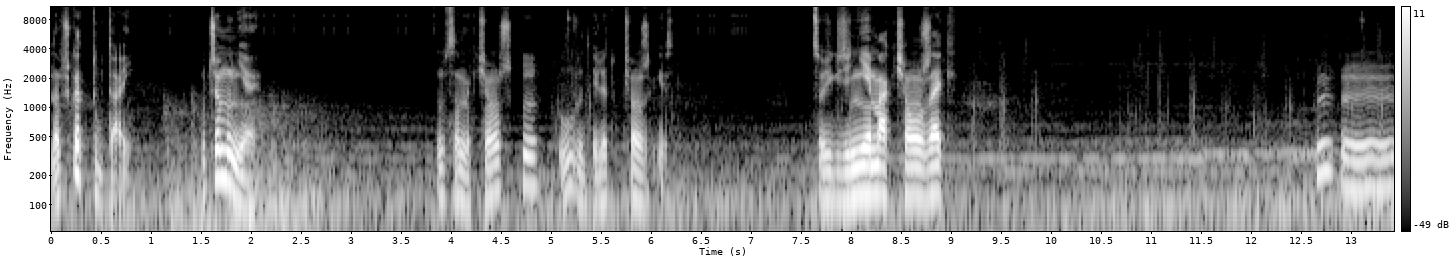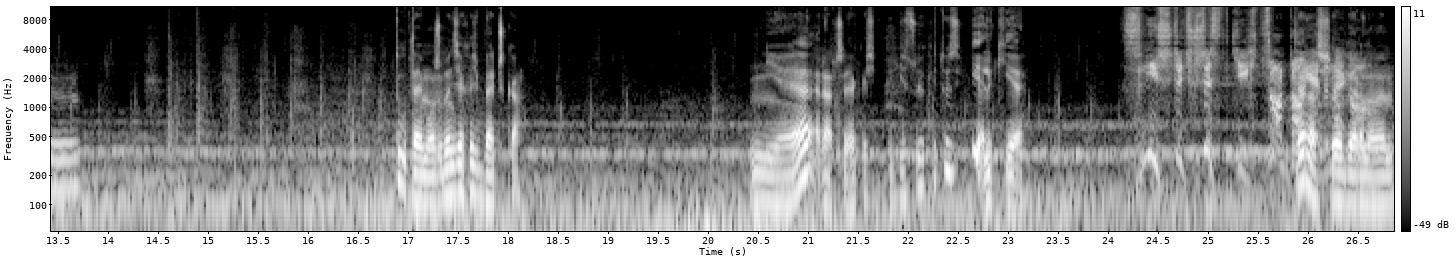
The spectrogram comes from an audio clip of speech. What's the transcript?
Na przykład tutaj. Bo czemu nie? Tu same książki. Kurde, ile tu książek jest. Coś, gdzie nie ma książek. Mhm. Tutaj może będzie jakaś beczka. Nie, raczej jakaś... Jezu, jakie to jest wielkie. Zniszczyć wszystkich co do Teraz się jednego! ogarnąłem.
